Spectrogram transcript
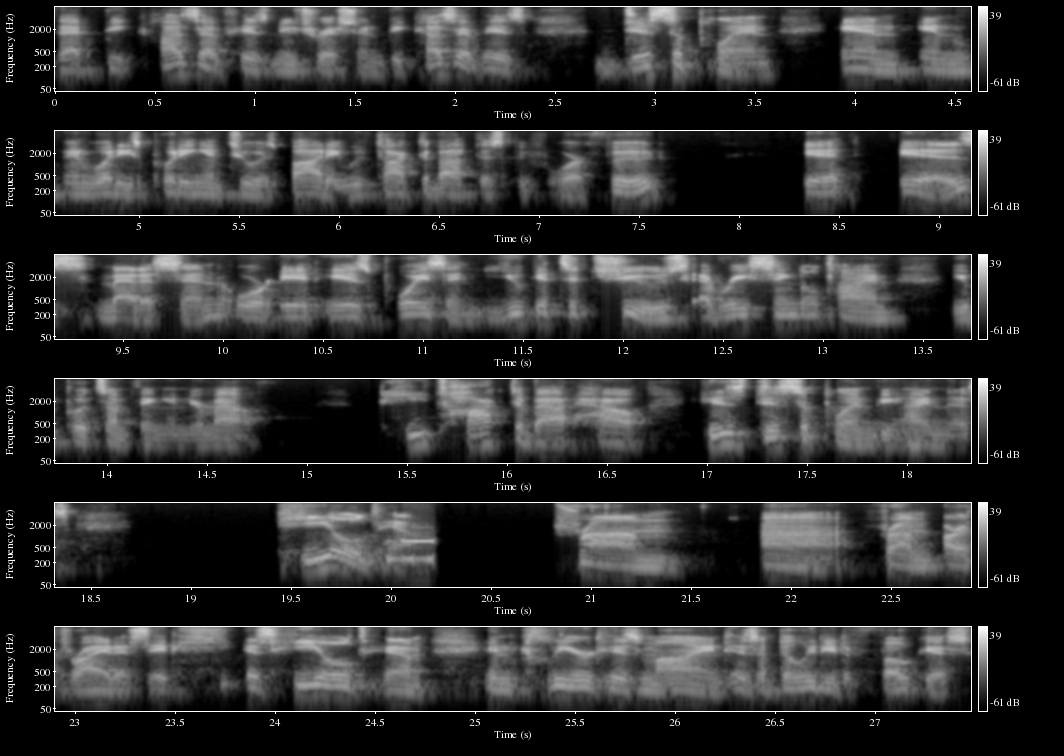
that because of his nutrition, because of his discipline and in, in what he's putting into his body, we've talked about this before food, it is medicine or it is poison. You get to choose every single time you put something in your mouth. He talked about how his discipline behind this healed him from uh, from arthritis. It has healed him and cleared his mind. His ability to focus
